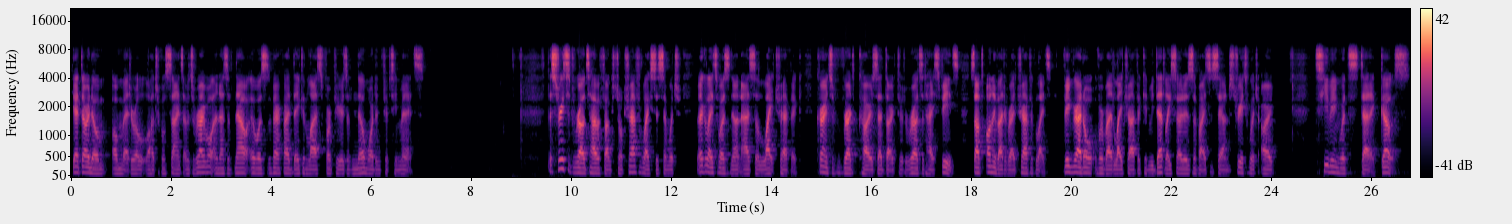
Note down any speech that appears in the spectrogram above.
Yet there are no meteorological signs of its arrival, and as of now, it was verified they can last for periods of no more than 15 minutes. The streets and roads have a functional traffic light system which regulates what is known as the light traffic. Currents of red cars that dart through the roads at high speeds, stopped only by the red traffic lights. Being ran over by light traffic can be deadly, so it is advised to stay on the streets which are teeming with static ghosts.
